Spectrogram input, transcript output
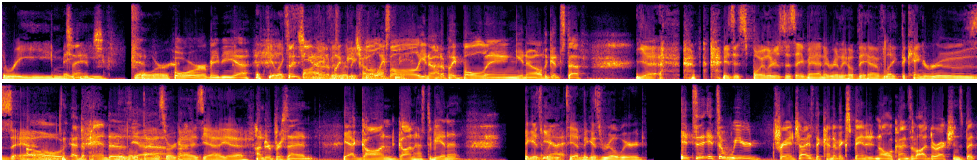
three, maybe Same. Yeah. four. Maybe yeah. I feel like So, five so you know how to play beach kind of lost me. volleyball, you know how to play bowling, you know all the good stuff. Yeah, is it spoilers to say, man? I really hope they have like the kangaroos and oh, and the pandas, the little yeah. dinosaur guys. Yeah, yeah. Hundred percent. Yeah, Gon. Gon has to be in it. It gets Yeah. weird, Tim. It gets real weird. It's a, it's a weird franchise that kind of expanded in all kinds of odd directions, but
